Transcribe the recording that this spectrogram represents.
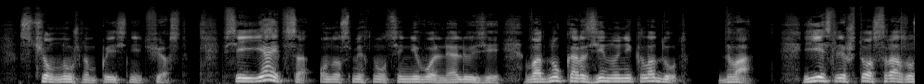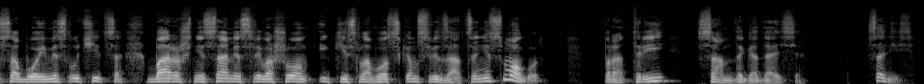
— счел нужным пояснить Фест. «Все яйца, — он усмехнулся невольной аллюзией, — в одну корзину не кладут. Два. Если что сразу с обоими случится, барышни сами с Левашовым и Кисловодском связаться не смогут. Про три сам догадайся. Садись».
